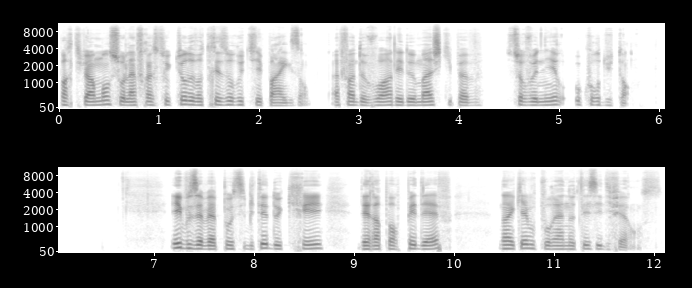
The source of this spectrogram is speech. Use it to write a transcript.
particulièrement sur l'infrastructure de votre réseau routier par exemple, afin de voir les dommages qui peuvent survenir au cours du temps. Et vous avez la possibilité de créer des rapports PDF dans lesquels vous pourrez annoter ces différences.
